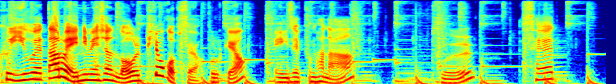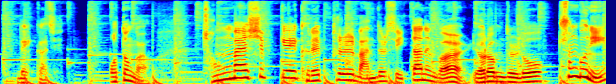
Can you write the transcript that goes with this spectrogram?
그 이후에 따로 애니메이션 넣을 필요가 없어요 볼게요 A 제품 하나 둘셋 넷까지 어떤가요? 정말 쉽게 그래프를 만들 수 있다는 걸 여러분들도 충분히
